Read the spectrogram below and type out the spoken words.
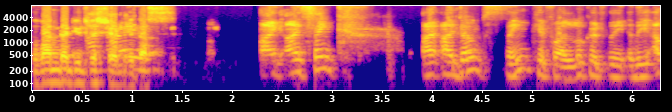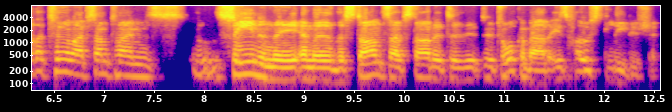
the one that you just shared with us? I, I think, I, I don't think if I look at the, the other term I've sometimes seen in the, and the, the stance I've started to, to talk about is host leadership.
